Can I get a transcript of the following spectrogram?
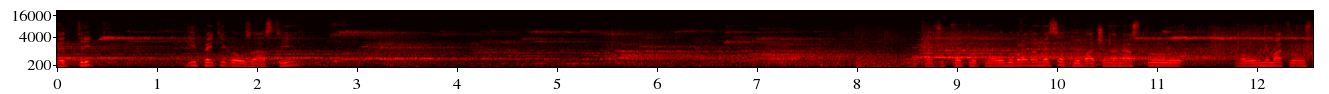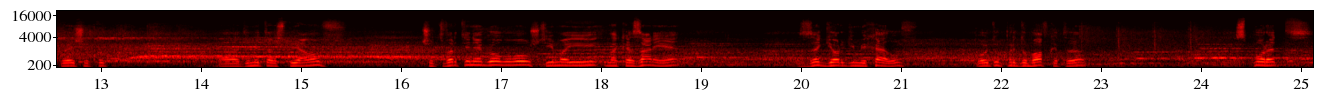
хет-трик и пети гол за Асти. Този път отново добра намеса. Обаче на място много внимателно стоеше тук Димитър Стоянов. Четвърти не гол ще има и наказание за Георги Михайлов, който при добавката според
